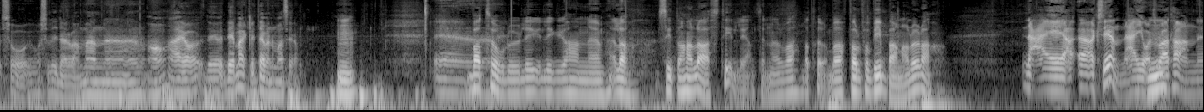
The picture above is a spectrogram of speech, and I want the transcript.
så, och så vidare va. Men eh, ja det, det är märkligt även när man ser dem. Mm. Eh, Vad tror du, ligger han, eh, eller sitter han löst till egentligen? Eller vad, vad tror du? Vad får du för vibbar när du är där? Nej, Axén, nej jag Mm. tror att han, eh,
